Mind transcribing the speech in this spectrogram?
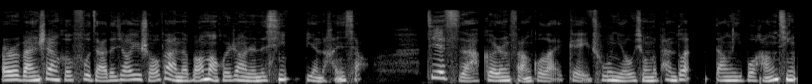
而完善和复杂的交易手法呢，往往会让人的心变得很小。借此啊，个人反过来给出牛熊的判断。当一波行情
